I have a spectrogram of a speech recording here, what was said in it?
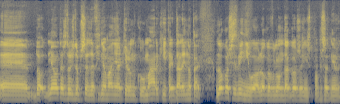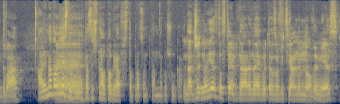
E, do, miało też dojść do przedefiniowania kierunku marki i tak dalej. No tak, logo się zmieniło, logo wygląda gorzej niż poprzednie dwa. Ale nadal jest ten Eee. klasyczny autograf 100% tam na koszulkach. Znaczy, no jest dostępne, ale no jakby teraz oficjalnym nowym jest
